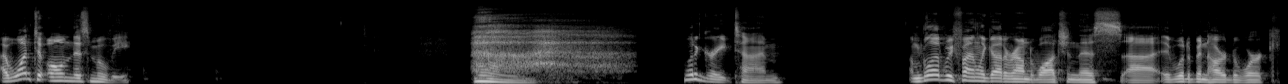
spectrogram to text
I want to own this movie. what a great time. I'm glad we finally got around to watching this. Uh, it would have been hard to work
